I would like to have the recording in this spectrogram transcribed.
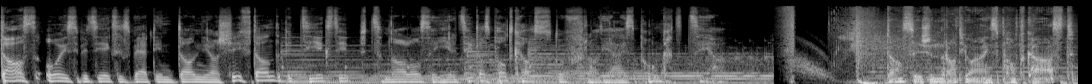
Das unsere Beziehungsexpertin Tanja Schifftan, der Beziehungstipp zum Nachlesen jederzeit als Podcast auf radio1.ch. Das ist ein Radio 1 Podcast.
